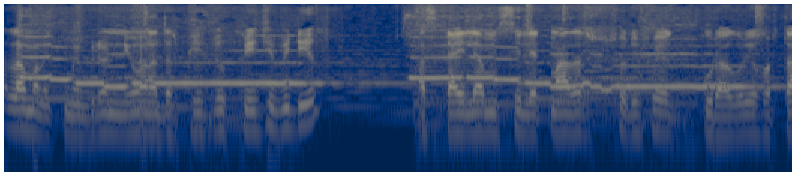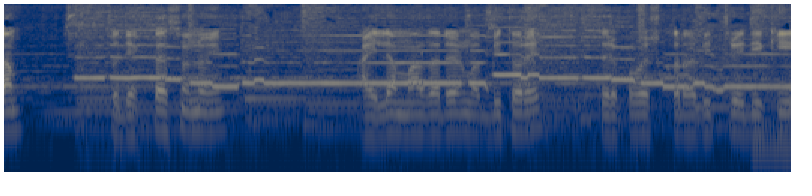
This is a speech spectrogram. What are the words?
আসসালামু আলাইকুম everyone, new another Facebook page video আজকে আইলাম সিলেট মাজার শরীফে ঘোরাঘুরি করতাম। তো দেখতে শুনুই আইলাম মাজারের ভিতরে ভিতরে প্রবেশ করার ভিতরে দেখি,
